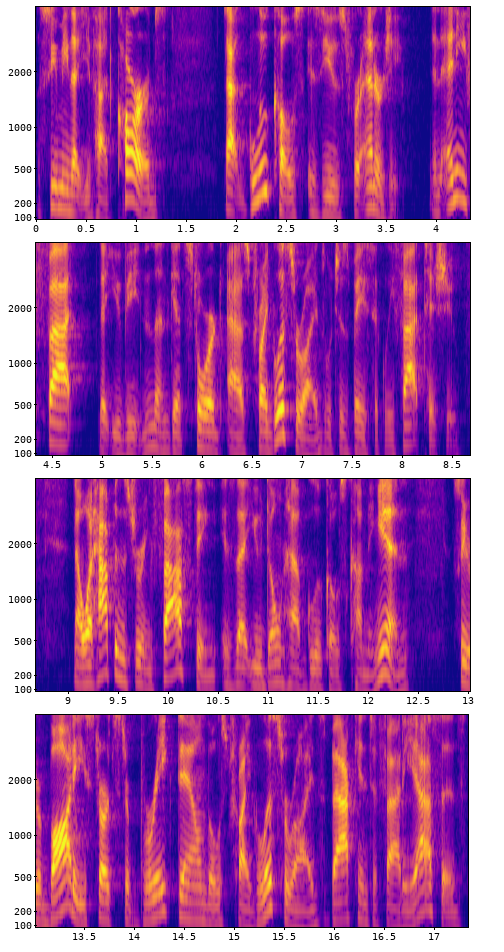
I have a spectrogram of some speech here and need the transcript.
assuming that you've had carbs, that glucose is used for energy. And any fat that you've eaten then gets stored as triglycerides, which is basically fat tissue. Now what happens during fasting is that you don't have glucose coming in, so your body starts to break down those triglycerides back into fatty acids,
